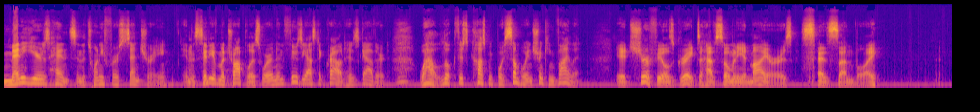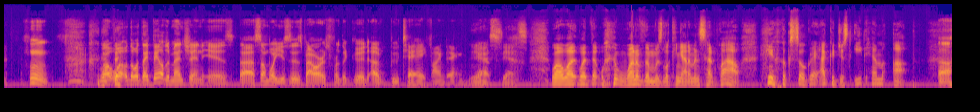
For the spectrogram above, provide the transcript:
Many years hence, in the 21st century, in the city of Metropolis, where an enthusiastic crowd has gathered. Wow, look, there's Cosmic Boy, Sunboy, and Shrinking Violet. It sure feels great to have so many admirers, says Sunboy. Hmm. well, what, what they fail to mention is uh, Sunboy uses his powers for the good of Butte finding. Yes, yes. Well, what, what the, one of them was looking at him and said, Wow, he looks so great. I could just eat him up. Uh,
